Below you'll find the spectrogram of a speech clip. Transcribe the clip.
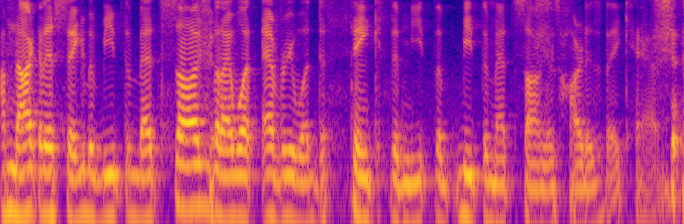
I'm not gonna sing the Meet the Mets song, but I want everyone to think the Meet the Meet the Mets song as hard as they can.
